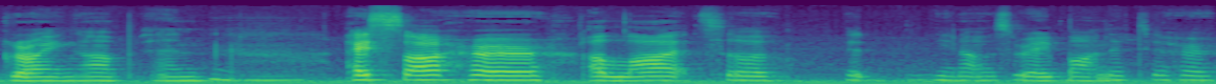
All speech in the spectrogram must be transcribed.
growing up, and Mm-hmm. I saw her a lot, so it you know I was very bonded to her.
